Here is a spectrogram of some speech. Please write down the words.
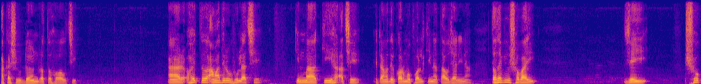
আকাশে উড্ডয়নরত হওয়া উচিত। আর হয়তো আমাদেরও ভুল আছে কিংবা কি আছে, এটা আমাদের কর্মফল কিনা তাও জানি না। তথাপিও সবাই যেই শোক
